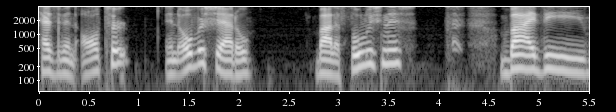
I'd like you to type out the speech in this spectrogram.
has been altered and overshadowed by the foolishness, by the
